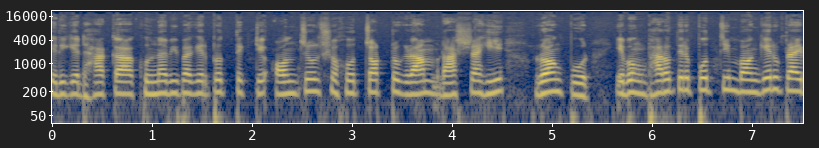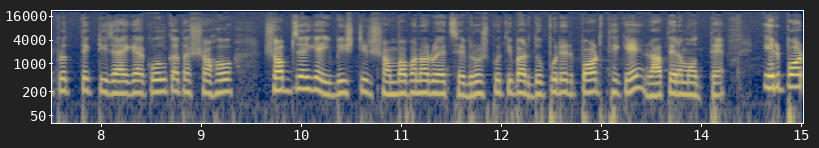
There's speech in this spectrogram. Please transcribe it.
এদিকে ঢাকা, খুলনা বিভাগের প্রত্যেকটি অঞ্চল সহ চট্টগ্রাম, রাজশাহী, রংপুর এবং ভারতের পশ্চিমবঙ্গের প্রায় প্রত্যেকটি জায়গা কলকাতা সহ সব জায়গায় বৃষ্টির সম্ভাবনা রয়েছে বৃহস্পতিবার দুপুরের পর থেকে রাতের মধ্যে। এরপর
